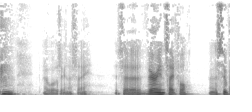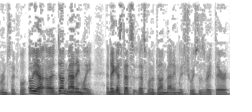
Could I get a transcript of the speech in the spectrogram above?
what was I going to say? It's uh, very insightful. Uh, super insightful. Oh yeah, uh, Don Mattingly, and I guess that's that's one of Don Mattingly's choices right there.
